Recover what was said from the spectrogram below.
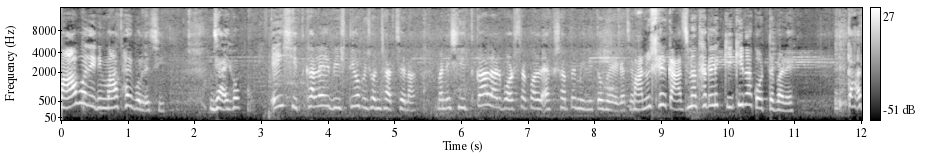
মা? বলিনি মাথায় বলেছি। যাই হোক এই শীতকালে এই বৃষ্টিও ভীষণ ছাড়ছে না। মানে শীতকাল আর বর্ষাকাল একসাথে মিলিত হয়ে গেছে। মানুষের কাজ না থাকলে কি কি না করতে পারে? কাজ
